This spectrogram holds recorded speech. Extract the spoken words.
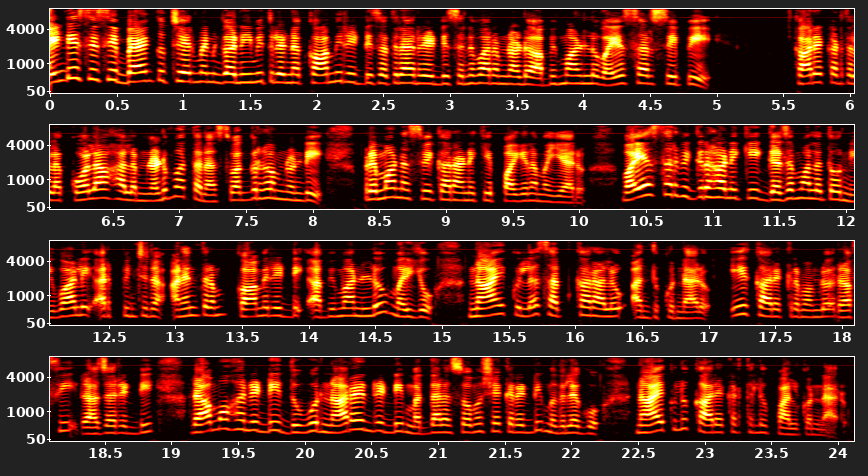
NDCC bank చైర్మన్గా నియమితులైన కామిరెడ్డి సత్యనారాయణరెడ్డి శనివారం నాడు అభిమానులు వైఎస్ఆర్సీపీ కార్యకర్తల కోలాహలం నడుమ తన స్వగృహం నుండి ప్రమాణ స్వీకారానికి పయనమయ్యారు. వైఎస్ఆర్ విగ్రహానికి గజమాలతో నివాళి అర్పించిన అనంతరం కామిరెడ్డి అభిమానులు మరియు నాయకుల సత్కారాలు అందుకున్నారు. ఈ కార్యక్రమంలో రఫీ రాజారెడ్డి రామ్మోహన్ రెడ్డి దువ్వూరు నారాయణ రెడ్డి మద్దాల సోమశేఖర్ రెడ్డి మొదలగు నాయకులు కార్యకర్తలు పాల్గొన్నారు.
